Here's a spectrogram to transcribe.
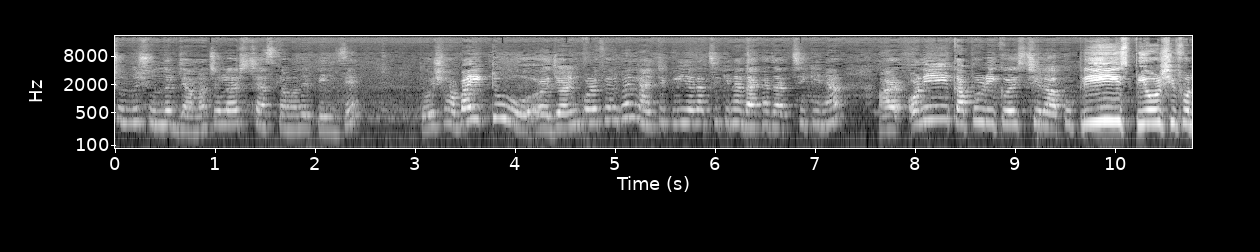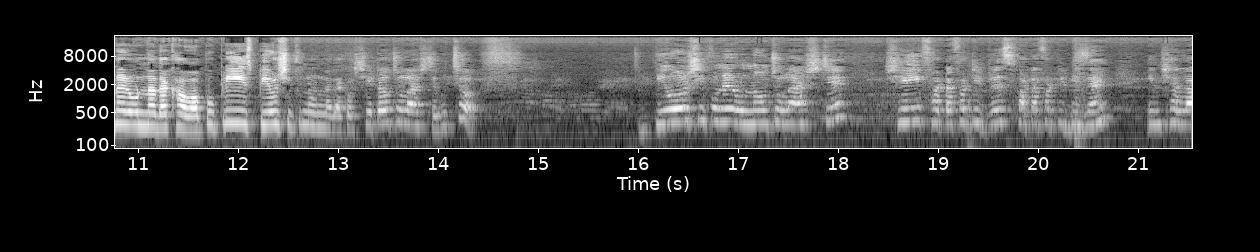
সুন্দর সুন্দর জামা চলে আসছে আজকে আমাদের পেজে তো সবাই একটু জয়েন করে ফেলবেন লাইটটা ক্লিয়ার আছে কিনা, দেখা যাচ্ছে কিনা। আর অনেক আপুর রিকোয়েস্ট ছিল, আপু প্লিজ পিওর শিফনের ওড়না দেখাও, আপু প্লিজ পিওর শিফনের ওড়না দেখাও। সেটাও চলে আসছে, বুঝছ? পিওর শিফনের ওড়নাও চলে আসছে। সেই ফাটাফাটি ড্রেস ফাটাফাটি ডিজাইন ইনশাল্লাহ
